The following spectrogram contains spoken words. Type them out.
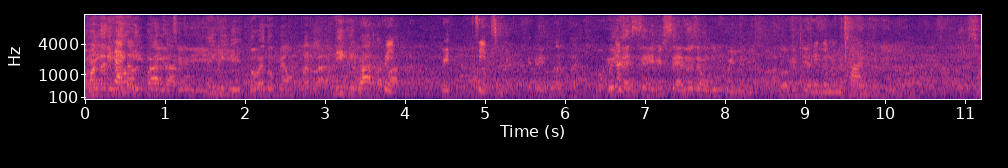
Domanda di. Mauro, Guarda, di... quindi dove dobbiamo parlare? Niki, guarda Qui. qua. Qui. Sì, Che vedo per te. Qui è più sei, noi siamo con quelli piccola. tridimensionale. se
